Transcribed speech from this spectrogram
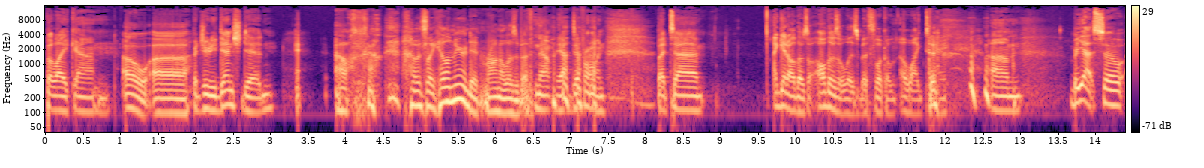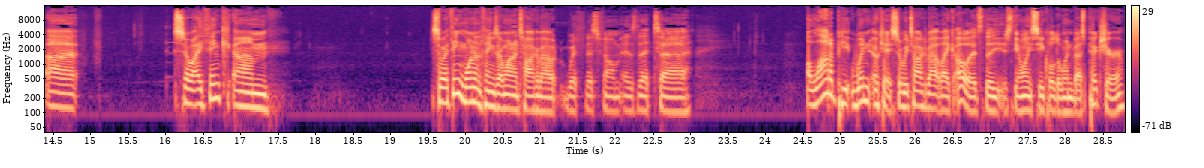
But like, um, Oh, uh, but Judi Dench did. oh, I was like Helen Mirren did wrong, Elizabeth. No, yeah, different one. But uh, I get all those all those Elizabeths look alike to me. um, but yeah, so uh, so I think um, so I think one of the things I want to talk about with this film is that uh, a lot of people when okay, so we talked about like oh, it's the it's the only sequel to win Best Picture.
